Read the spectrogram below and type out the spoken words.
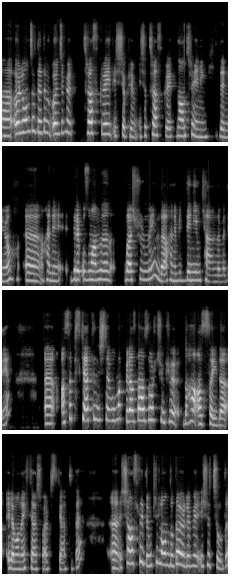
Ee, öyle olunca dedim önce bir trust grade iş yapayım. İşte trust grade non-training deniyor. Ee, hani direkt uzmanlığına başvurmayayım da hani bir deneyeyim kendime diye. Aslında psikiyatrinin işini bulmak biraz daha zor çünkü daha az sayıda elemana ihtiyaç var psikiyatride. Şanslıydım ki Londra'da öyle bir iş açıldı.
